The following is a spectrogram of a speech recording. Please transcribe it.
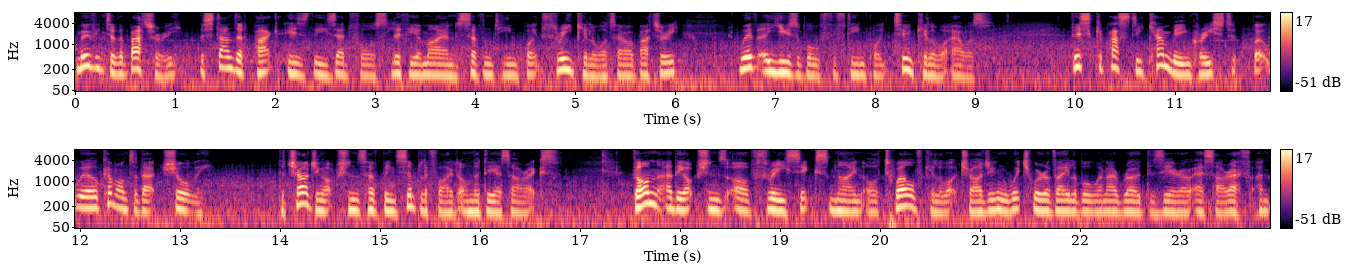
Moving to the battery, the standard pack is the Z-Force lithium-ion 17.3 kWh battery with a usable 15.2 kWh. This capacity can be increased, but we'll come on to that shortly. The charging options have been simplified on the DSRX. Gone are the options of 3, 6, 9 or 12 kilowatt charging which were available when I rode the Zero SRF and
